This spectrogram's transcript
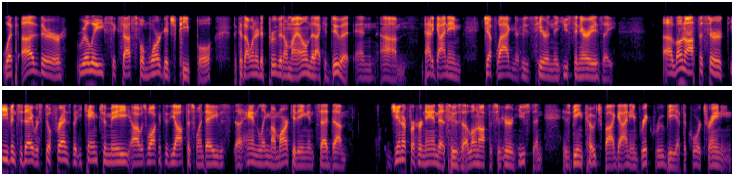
with other really successful mortgage people because I wanted to prove it on my own that I could do it. And um, I had a guy named Jeff Wagner who's here in the Houston area is a uh, loan officer even today we're still friends but he came to me i was walking through the office one day he was uh, handling my marketing and said um, jennifer hernandez who's a loan officer here in houston is being coached by a guy named rick ruby at the core training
